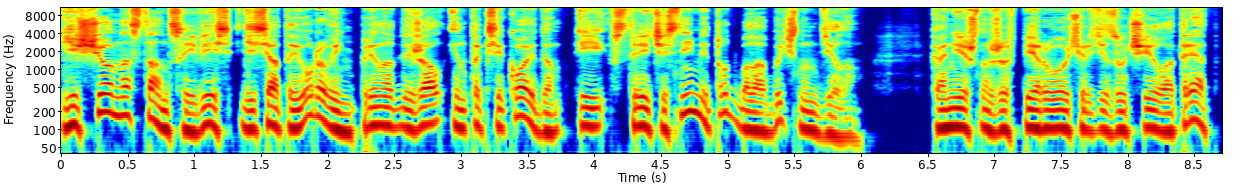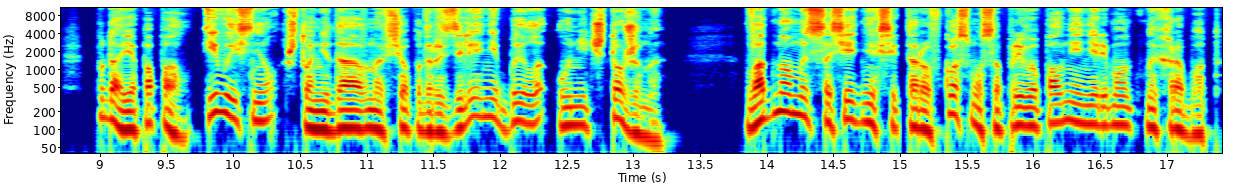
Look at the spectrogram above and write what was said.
Еще на станции весь десятый уровень принадлежал интоксикоидам, и встреча с ними тут была обычным делом. Конечно же, в первую очередь изучил отряд, куда я попал, и выяснил, что недавно все подразделение было уничтожено. В одном из соседних секторов космоса при выполнении ремонтных работ.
